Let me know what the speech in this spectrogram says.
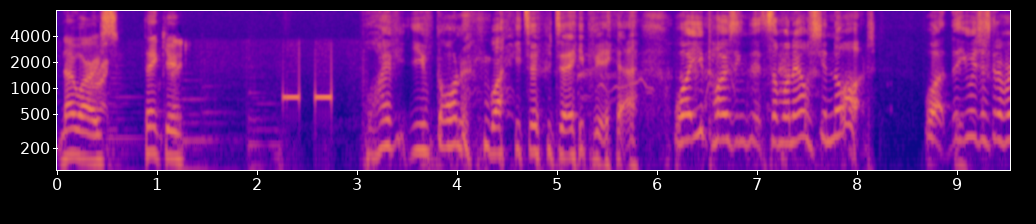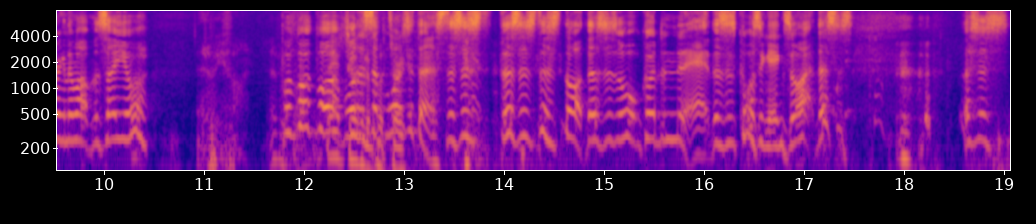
no worries. Thank you. Why have you, you've gone way too deep here? Why are you posing that someone else? You're not. What? that You were just going to ring them up and say you're. It'll be fine. It'll be But, fine. but, but They're what is gonna the put point through. of this? This is this is this not this is awkward and uh, this is causing anxiety. This is this is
